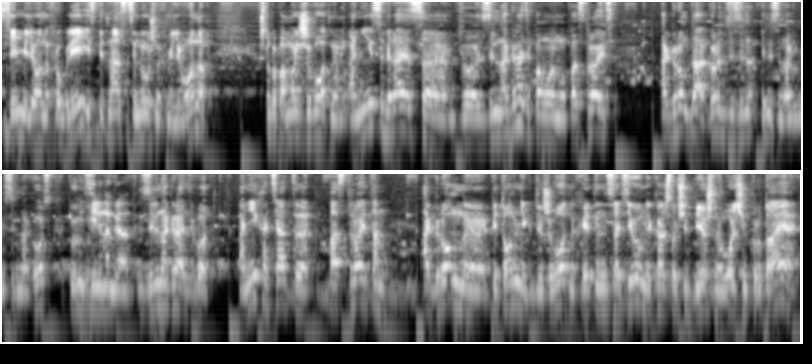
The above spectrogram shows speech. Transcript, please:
7 миллионов рублей из 15 нужных миллионов, чтобы помочь животным. Они собираются в Зеленограде, по-моему, построить огром... Да, в городе Зелено... или Зелено- Зеленогорск. Зеленоград. Зеленограде, вот. Они хотят э, построить там огромный питомник для животных, и эта инициатива, мне кажется, вообще бешеная, очень крутая.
